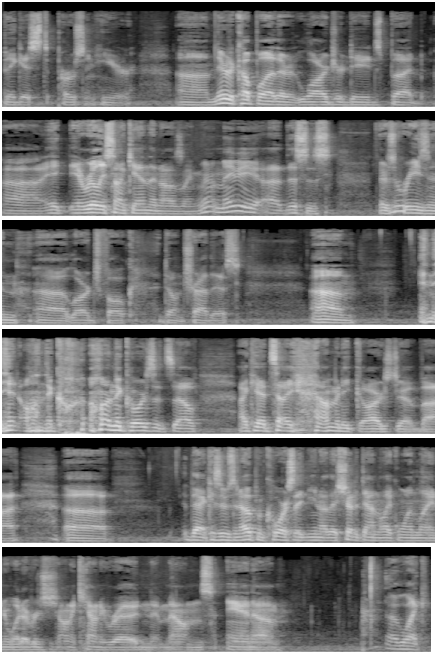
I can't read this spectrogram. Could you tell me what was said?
biggest person here. Um, there were a couple other larger dudes, but uh, it, it really sunk in that I was like, well, maybe uh, this is, there's a reason uh, large folk don't try this. Um, and then on the on the course itself, I can't tell you how many cars drove by. Uh, that because it was an open course. They, you know, they shut it down to like one lane or whatever, just on a county road and in mountains. And um, uh, like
